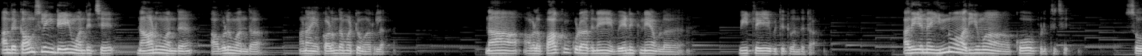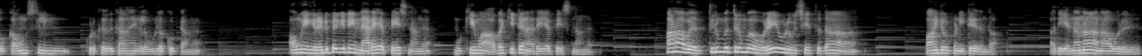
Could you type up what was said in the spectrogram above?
அந்த கவுன்சிலிங் டேயும் வந்துச்சு. நானும் வந்தேன். அவளும் வந்தா. ஆனால் என் குழந்த மட்டும் வரல. நான் அவளை பார்க்கக்கூடாதுன்னே வேணுக்குனே அவளை வீட்டிலேயே விட்டுட்டு வந்துட்டா. அது என்னை இன்னும் அதிகமாக கோவப்படுத்துச்சு. ஸோ கவுன்சிலிங் கொடுக்கறதுக்காக எங்களை உள்ளே கூப்பிட்டாங்க. அவங்க எங்கள் ரெண்டு பேர்கிட்டையும் நிறைய பேசினாங்க. முக்கியமாக அவகிட்ட நிறைய பேசினாங்க. ஆனால் அவள் திரும்ப திரும்ப ஒரே ஒரு விஷயத்தை தான் பாயிண்ட் அவுட் பண்ணிகிட்டே இருந்தா. அது என்னன்னா நான் ஒரு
